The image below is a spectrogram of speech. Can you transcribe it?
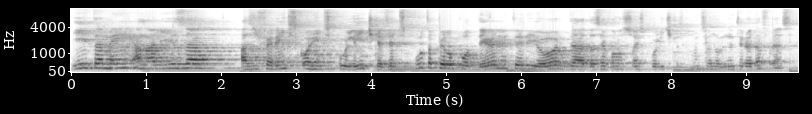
E também analisa as diferentes correntes políticas e a disputa pelo poder no interior da, das revoluções políticas que aconteceram no, no interior da França.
